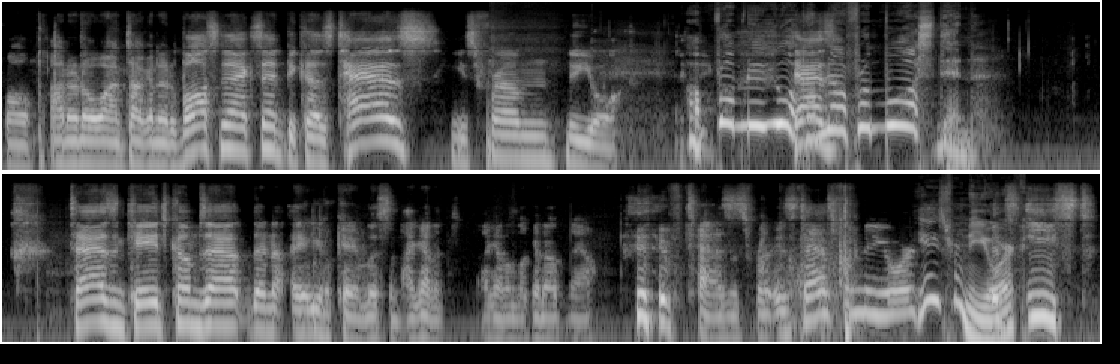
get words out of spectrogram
well, I don't know why I'm talking in a Boston accent because Taz, he's from New York. I'm from New York. I'm not from Boston. Taz and Cage comes out. They're not eh, okay. Listen, I gotta, I gotta look it up now. if Taz is from, is Taz from New York? Yeah, he's from New York. It's East.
